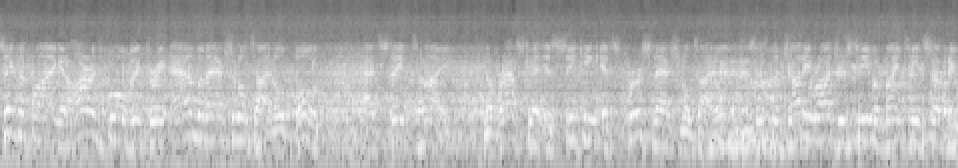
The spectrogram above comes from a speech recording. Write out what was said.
signifying an Orange Bowl victory and the national title, both at stake tonight. Nebraska is seeking its first national title since the Johnny Rodgers team of 1971,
